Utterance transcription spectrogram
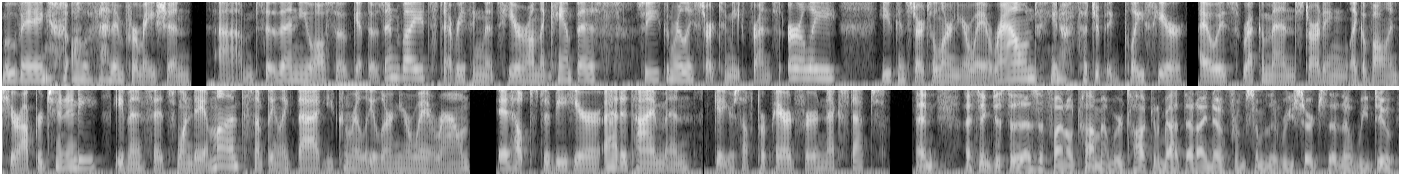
moving, all of that information um, so then you also get those invites to everything that's here on the campus. So you can really start to meet friends early. You can start to learn your way around. You know, such a big place here. I always recommend starting like a volunteer opportunity, even if it's one day a month, something like that. You can really learn your way around. It helps to be here ahead of time and get yourself prepared for next steps. And I think just as a final comment, we were talking about that. I know from some of the research that, that we do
